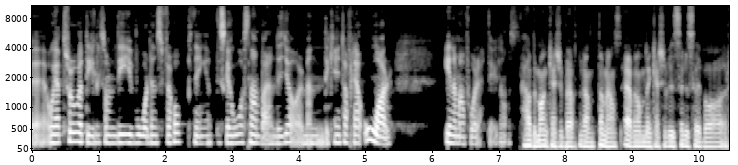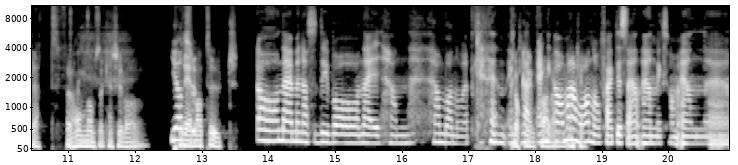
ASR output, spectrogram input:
Eh, och jag tror att det är, liksom, det är vårdens förhoppning att det ska gå snabbare än det gör, men det kan ju ta flera år innan man får rätt diagnos. Hade man kanske behövt vänta med hans, även om den kanske visade sig vara rätt för honom så kanske det var jag prematurt? Ja, nej men alltså det var, nej, han, han var nog ett, en, en, en, en ja, men han okay. var nog faktiskt en, en, liksom en, eh,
